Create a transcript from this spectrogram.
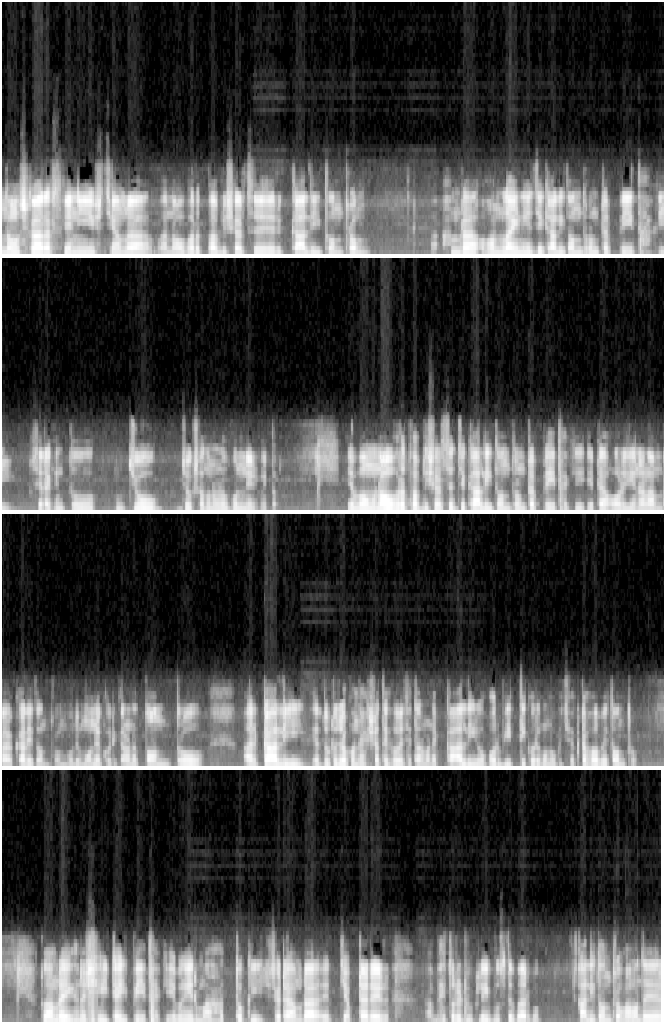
নমস্কার, আজকে নিয়ে এসেছি আমরা নবভারত পাবলিশার্সের কালীতন্ত্রম। আমরা অনলাইনে যে কালীতন্ত্রমটা পেয়ে থাকি, সেটা কিন্তু যোগ যোগ সাধনার উপর নির্মিত। এবং নবভারত পাবলিশার্সের যে কালীতন্ত্রমটা পেয়ে থাকি, এটা অরিজিনাল আমরা কালীতন্ত্রম বলে মনে করি। কেননা তন্ত্র আর কালী দুটো যখন একসাথে হয়েছে, তার মানে কালীর উপর ভিত্তি করে কোনো কিছু একটা হবে তন্ত্র। তো আমরা এখানে সেইটাই পেয়ে থাকি এবং এর মাহাত্ম্য কি সেটা আমরা এর চ্যাপ্টারের ভেতরে ঢুকলেই বুঝতে পারব। কালীতন্ত্র আমাদের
